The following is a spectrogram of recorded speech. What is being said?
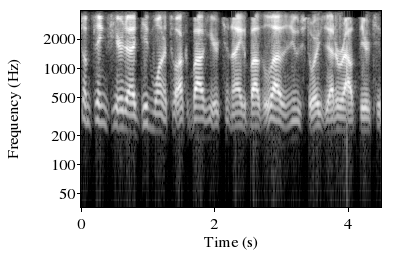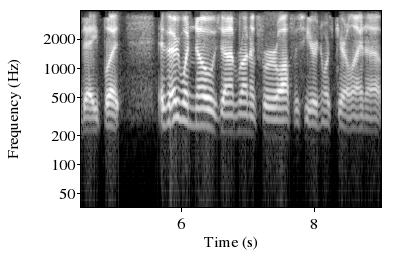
some things here that I did want to talk about here tonight about a lot of the news stories that are out there today. But as everyone knows, I'm running for office here in North Carolina.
